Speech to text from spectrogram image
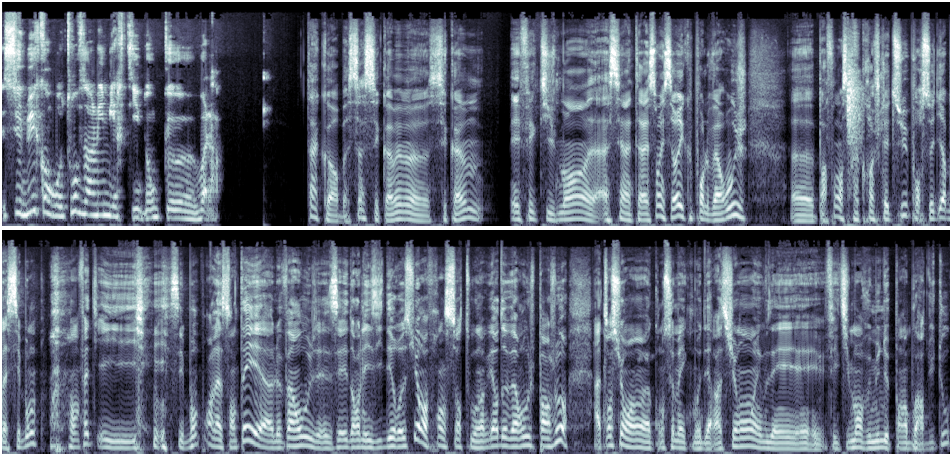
celui qu'on retrouve dans les myrtilles. Donc euh, voilà. D'accord, bah ça c'est quand euh, c'est quand même effectivement assez intéressant. Et c'est vrai que pour le vin rouge, euh, parfois on se raccroche là-dessus pour se dire bah c'est bon. en fait, c'est bon pour la santé. Euh, le vin rouge, c'est dans les idées reçues en France surtout. Un verre de vin rouge par jour. Attention, hein, consommer avec modération. Et vous avez effectivement vaut mieux ne pas en boire du tout.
